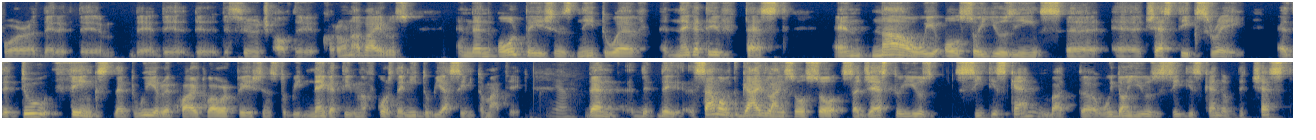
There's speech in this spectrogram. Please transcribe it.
for the, the, the, the, the search of the coronavirus. And then all patients need to have a negative test. And now we also using uh, chest X-ray as the two things that we require to our patients to be negative, and of course they need to be asymptomatic. Yeah. Then the, the, some of the guidelines also suggest to use CT scan, but uh, we don't use CT scan of the chest.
